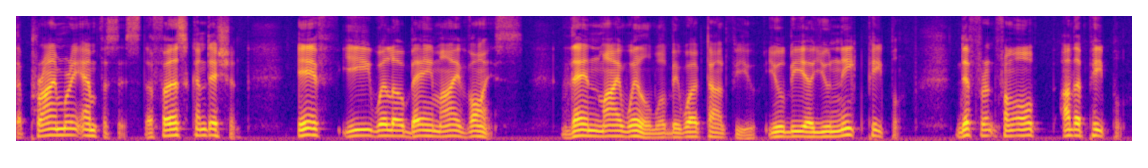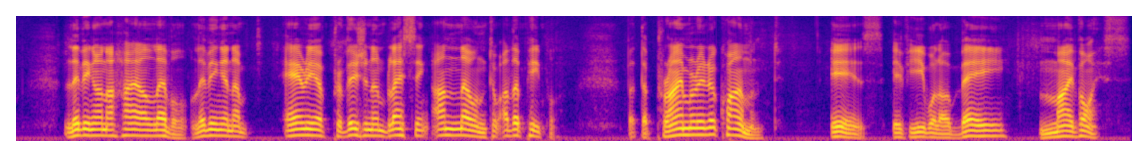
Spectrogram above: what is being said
the primary emphasis, the first condition. If ye will obey my voice, then my will will be worked out for you. You'll be a unique people, different from all other people, living on a higher level, living in a area of provision and blessing unknown to other people. But the primary requirement is if ye will obey my voice.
